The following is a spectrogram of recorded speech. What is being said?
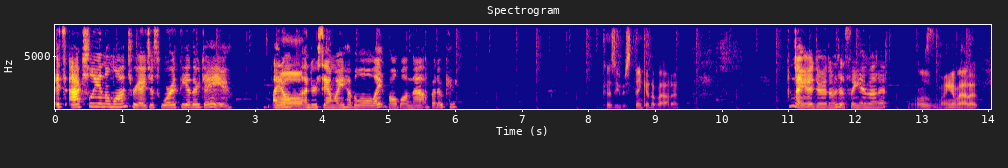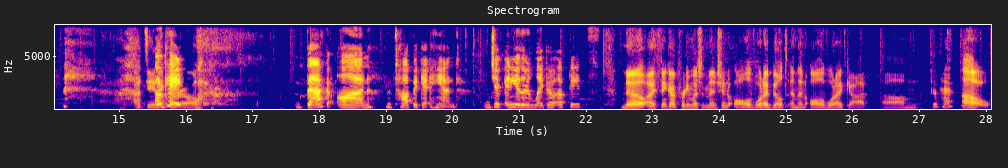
It's actually in the laundry. I just wore it the other day. I don't understand why you have a little light bulb on that, but okay. Because he was thinking about it. I'm not gonna do it. I'm just thinking about it. I was thinking about it. I did Okay. it, girl. Back on the topic at hand. Do you have any other Lego updates? No, I think I pretty much mentioned all of what I built and then all of what I got. Um, Okay. oh,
